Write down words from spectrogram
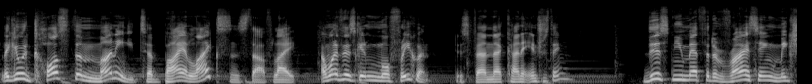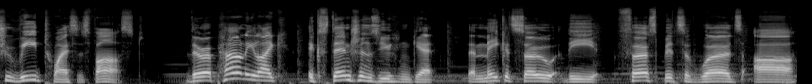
Like it would cost them money to buy likes and stuff. Like, I wonder if it's gonna be more frequent. Just found that kind of interesting. This new method of writing makes you read twice as fast. There are apparently like extensions you can get that make it so the first bits of words are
